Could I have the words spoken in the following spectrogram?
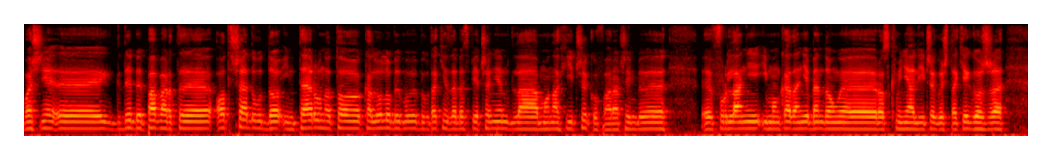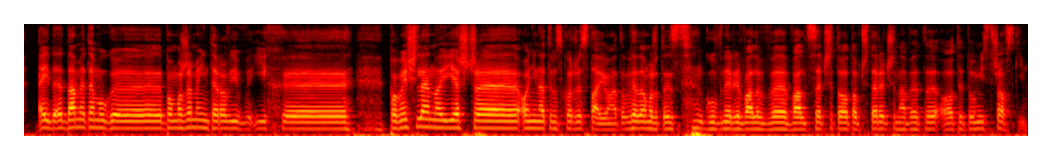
właśnie yy, gdyby Pawart yy, odszedł do Interu, no to Kalulu by był takim zabezpieczeniem dla Monachijczyków, a raczej by y, Furlani i Moncada nie będą rozkminiali czegoś takiego, że ej, damy temu, pomożemy Interowi w ich pomyśle, no i jeszcze oni na tym skorzystają, a to wiadomo, że to jest główny rywal w walce, czy to o top 4, czy nawet o tytuł mistrzowski.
